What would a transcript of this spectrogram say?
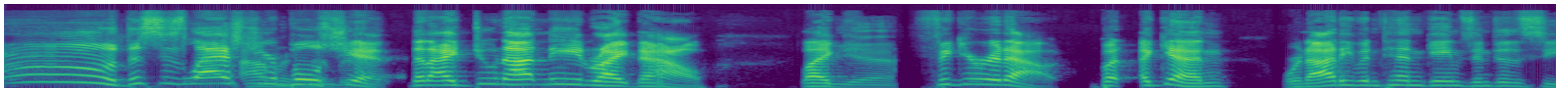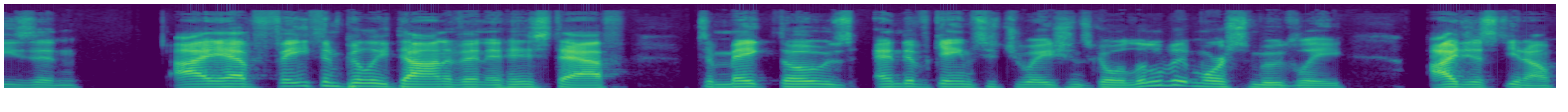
oh, this is last year bullshit that. that I do not need right now. Like, yeah. figure it out. But again, we're not even 10 games into the season. I have faith in Billy Donovan and his staff to make those end of game situations go a little bit more smoothly. I just, you know,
